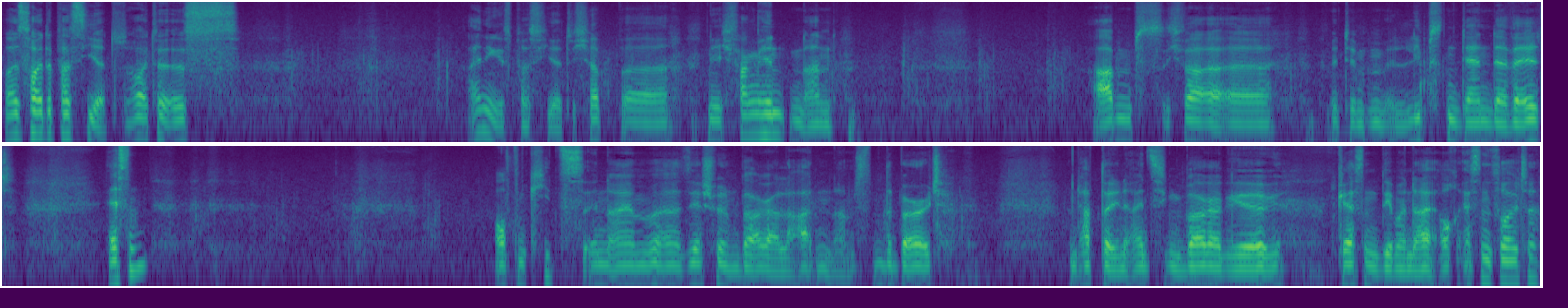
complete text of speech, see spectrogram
Was ist heute passiert? Heute ist einiges passiert. Ich habe, äh, nee, ich fange hinten an abends, ich war äh, mit dem liebsten Dan der Welt essen. Auf dem Kiez in einem äh, sehr schönen Burgerladen namens The Bird. Und habe da den einzigen Burger gegessen, den man da auch essen sollte.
